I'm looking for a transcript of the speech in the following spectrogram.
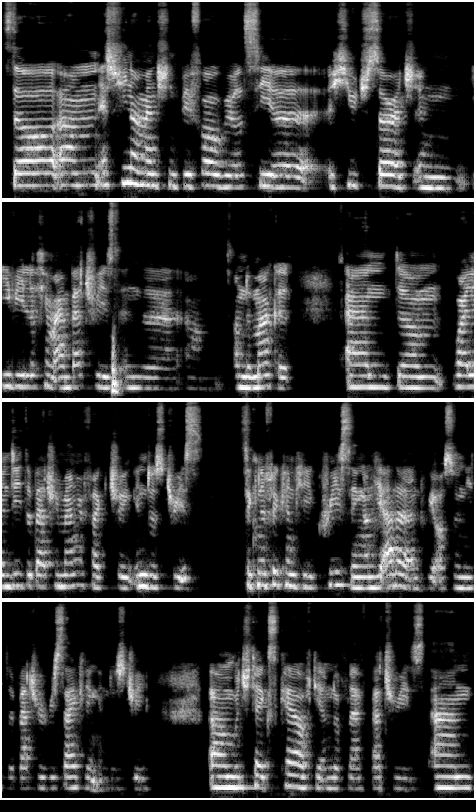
So, um, as Sheena mentioned before, we will see a, a huge surge in EV lithium-ion batteries in the um, on the market. And um, while indeed the battery manufacturing industry is significantly increasing, on the other end, we also need the battery recycling industry, um, which takes care of the end-of-life batteries. And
